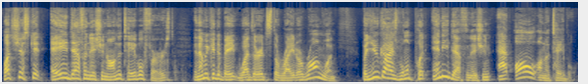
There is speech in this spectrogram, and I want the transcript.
Let's just get a definition on the table first, and then we can debate whether it's the right or wrong one. But you guys won't put any definition at all on the table.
